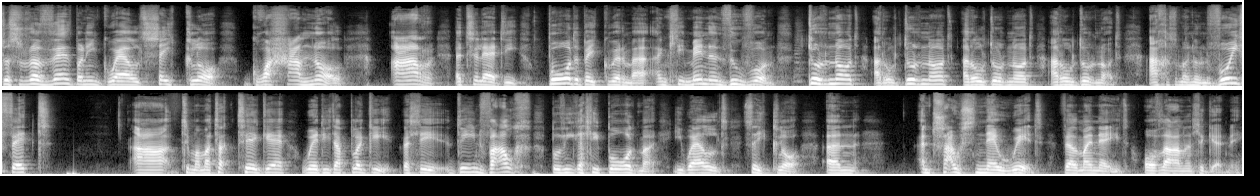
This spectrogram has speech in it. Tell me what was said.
dos ryfedd bod ni'n gweld seiclo gwahanol ar y teledu, bod y beicwyr yma yn gallu mynd yn ddwfwn diwrnod ar ôl diwrnod ar ôl diwrnod ar ôl diwrnod, achos maen nhw'n fwy ffit, a ma, mae tactegau wedi datblygu. Felly, dwi'n falch bod fi'n gallu bod yma i weld seiclo yn, yn traws newid fel mae'n neud o flaen yn llyged ni.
